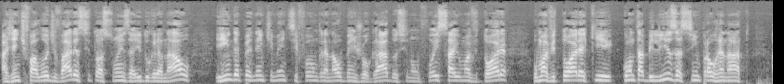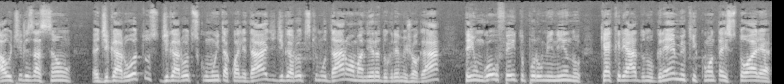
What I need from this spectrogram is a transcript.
A gente falou de várias situações aí do Granal, e independentemente se foi um Granal bem jogado ou se não foi, sai uma vitória. Uma vitória que contabiliza, sim, para o Renato a utilização de garotos, de garotos com muita qualidade, de garotos que mudaram a maneira do Grêmio jogar. Tem um gol feito por um menino que é criado no Grêmio, que conta a história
